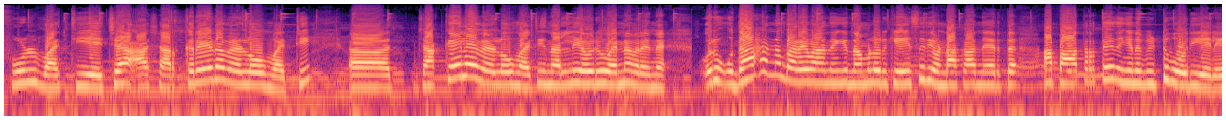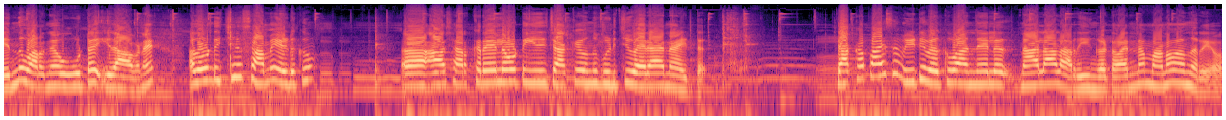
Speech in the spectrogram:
ഫുൾ വറ്റിയേച്ച് ആ ശർക്കരയുടെ വെള്ളവും വറ്റി ചക്കയിലെ വെള്ളവും വറ്റി. നല്ല ഒരു എന്നാ പറയുന്നത് ഒരു ഉദാഹരണം പറയുവാണെങ്കിൽ നമ്മളൊരു കേസരി ഉണ്ടാക്കാൻ നേരത്ത് ആ പാത്രത്തെ ഇങ്ങനെ വിട്ടുപോരിയല്ലേ എന്ന് പറഞ്ഞ കൂട്ട് ഇതാവണേ. അതുകൊണ്ട് ഇച്ചിരി സമയം എടുക്കും ആ, ശർക്കരയിലോട്ട് ഈ ചക്ക ഒന്ന് പിടിച്ചു വരാനായിട്ട്. ചക്കപ്പായസം വീട്ടിൽ വെക്കുവാന്നേൽ നാലാൾ അറിയും കേട്ടോ. എന്നാ മണമാണെന്നറിയോ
